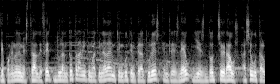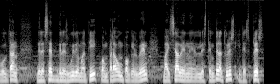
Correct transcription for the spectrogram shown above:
de ponent o de mestral. De fet, durant tota la nit i matinada hem tingut temperatures entre els 10 i els 12 graus. Ha sigut al voltant de les 7 de les 8 del matí, quan parava un poc el vent, baixaven les temperatures i després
